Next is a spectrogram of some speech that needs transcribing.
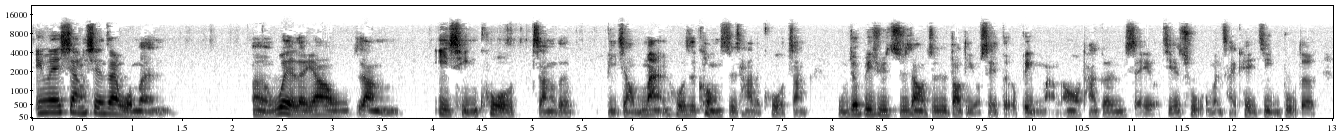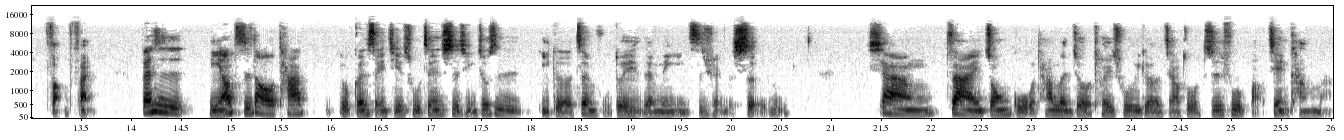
因为像现在我们嗯为了要让疫情扩张的比较慢，或是控制它的扩张，我们就必须知道就是到底有谁得病嘛，然后他跟谁有接触，我们才可以进一步的防范。但是你要知道他有跟谁接触这件事情，就是一个政府对人民隐私权的摄入。像在中国，他们就推出一个叫做“支付宝健康码”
